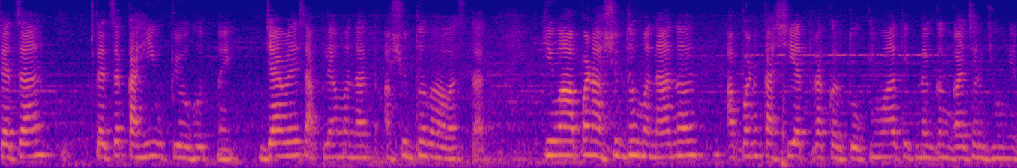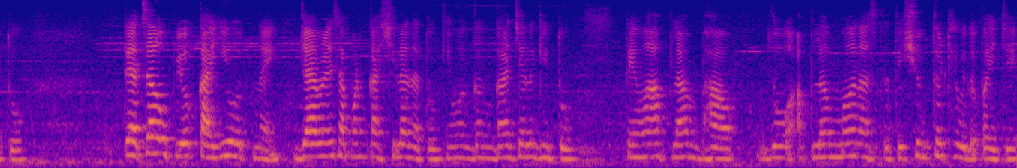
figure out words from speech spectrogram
त्याचा त्याचा काही उपयोग होत नाही. ज्यावेळेस आपल्या मनात अशुद्ध भाव असतात किंवा आपण अशुद्ध मनानं आपण काशी यात्रा करतो किंवा तिथनं गंगाजल घेऊन येतो त्याचा उपयोग काही होत नाही. ज्यावेळेस आपण काशीला जातो किंवा गंगाजल घेतो तेव्हा आपला भाव जो आपलं मन असतं ते शुद्ध ठेवलं पाहिजे.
